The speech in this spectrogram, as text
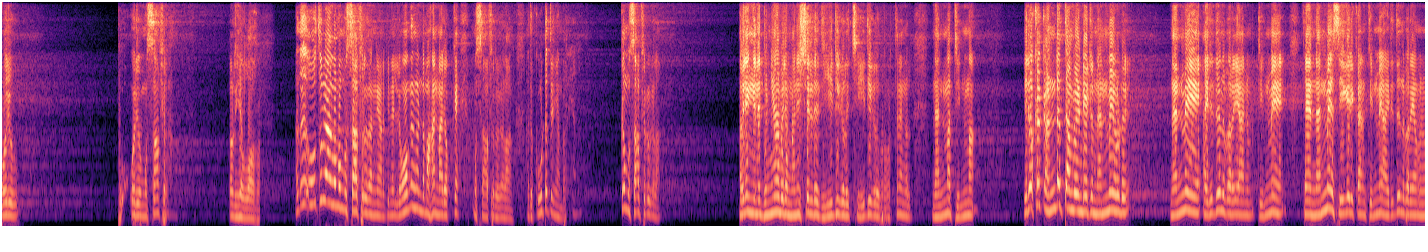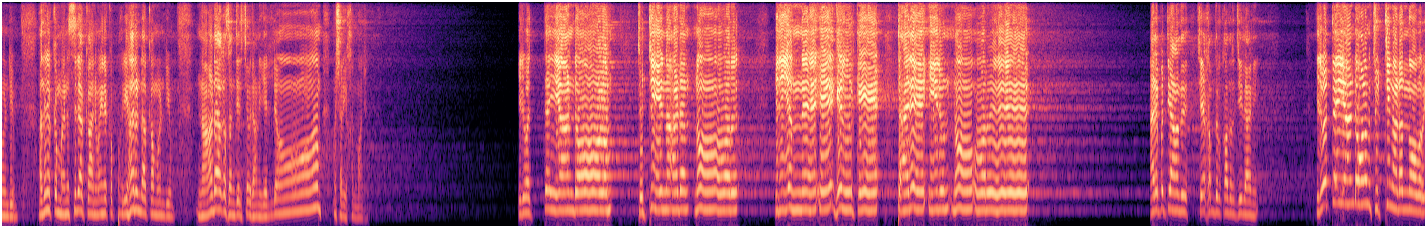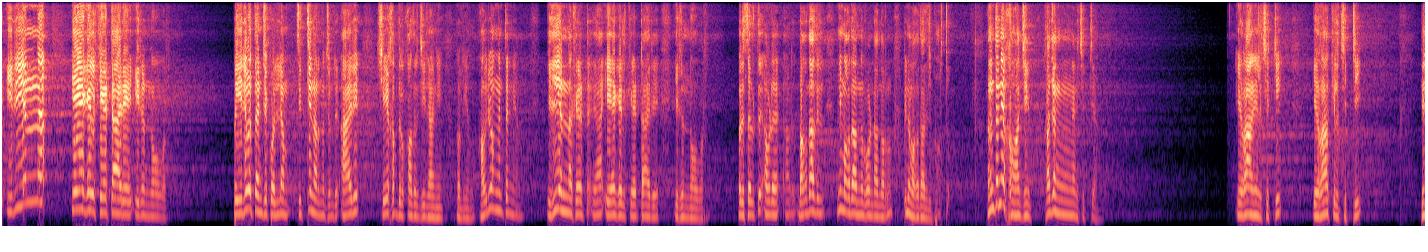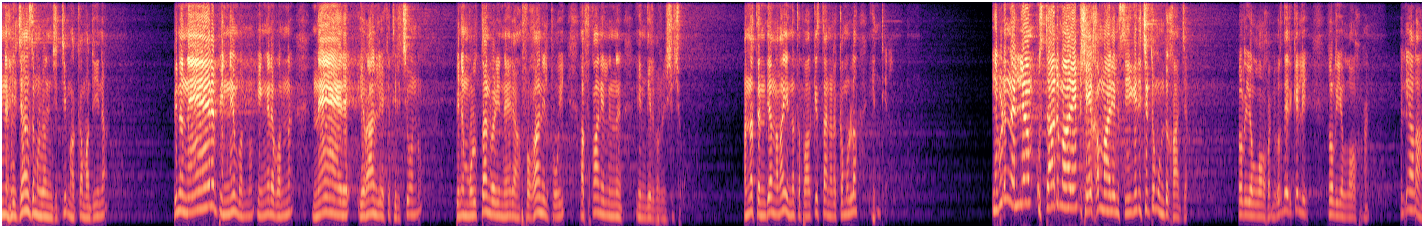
ഒരു ഒരു മുസാഫിറാണ്. റളിയല്ലാഹു അത് ഓത്തുലാകുമ്പോൾ മുസാഫിർ തന്നെയാണ്. പിന്നെ ലോകം കണ്ട മഹാന്മാരൊക്കെ മുസാഫിറുകളാണ്. അത് കൂട്ടത്തിൽ ഞാൻ പറയാണ്. ഒക്കെ മുസാഫിറുകളാണ്. അവരിങ്ങനെ ദുനിയാവിലെ മനുഷ്യരുടെ രീതികൾ ചെയ്തികൾ പ്രവർത്തനങ്ങൾ നന്മ തിന്മ ഇതൊക്കെ കണ്ടെത്താൻ വേണ്ടിയിട്ട് നന്മയോട് നന്മയെ അരുതെന്ന് പറയാനും തിന്മയെ നന്മയെ സ്വീകരിക്കാനും തിന്മയെ അരുതെന്ന് പറയാൻ വേണ്ടിയും അതിനൊക്കെ മനസ്സിലാക്കാനും അതിനൊക്കെ പരിഹാരം ഉണ്ടാക്കാൻ വേണ്ടിയും നാടാകെ സഞ്ചരിച്ചവരാണ് എല്ലാം മഷൈഹന്മാരും ഇരുപത്തയ്യാണ്ടോളം ചുറ്റി നടന്നോവർ ഇരിയന്നേ ഏകൽ തരേ ഇരുന്നോവർ. ആരെ പറ്റിയാണത് ഷേഖ് അബ്ദുൽ ഖാദർ ജീലാനി. ഇരുപത്തയ്യാണ്ടോളം ചുറ്റി നടന്നോവർ. ഇരിയെന്ന ഏകൽ കേട്ടാരെ ഇരുന്നോവർ. ഇപ്പൊ ഇരുപത്തഞ്ച് കൊല്ലം ചുറ്റി നടന്നിട്ടുണ്ട്. ആര്? ഷേഖ് അബ്ദുൽ ഖാദർ ജീലാനി റളിയല്ലാഹു അവരും അങ്ങനെ തന്നെയാണ്. ഇരിയെന്ന കേട്ട ഏകൽ കേട്ടാരെ ഇരുന്നോവർ. ഒരു സ്ഥലത്ത് അവിടെ ബഗ്ദാദിൽ ഇനി ബഗ്ദാദിൽ പോകണ്ടെന്ന് പറഞ്ഞു. പിന്നെ ബഗ്ദാദിൽ പാർത്തു. അങ്ങനെ തന്നെ ഹാജിയും ഹജ അങ്ങനെ ചുറ്റിയാണ്. ഇറാനിൽ ചുറ്റി ഇറാഖിൽ ചുറ്റി പിന്നെ ഹിജാസ് മുഴുവൻ ചുറ്റി മക്ക മദീന. പിന്നെ നേരെ പിന്നെയും വന്നു ഇങ്ങനെ വന്ന് നേരെ ഇറാനിലേക്ക് തിരിച്ചു വന്നു. പിന്നെ മുൾത്താൻ വഴി നേരെ അഫ്ഗാനിൽ പോയി അഫ്ഗാനിൽ നിന്ന് ഇന്ത്യയിൽ പ്രവേശിച്ചു. അന്നത്തെ ഇന്ത്യ എന്ന് പറഞ്ഞാൽ ഇന്നത്തെ പാകിസ്ഥാൻ അടക്കമുള്ള ഇന്ത്യ. ഇവിടുന്നെല്ലാം ഉസ്താദുമാരെയും ഷേഖന്മാരെയും സ്വീകരിച്ചിട്ടുമുണ്ട് ഖാജ. റളിയല്ലാഹു അൻഹു. വെറുതെ ഇരിക്കല്ലേ? റളിയല്ലാഹു വലിയ ആളാ.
